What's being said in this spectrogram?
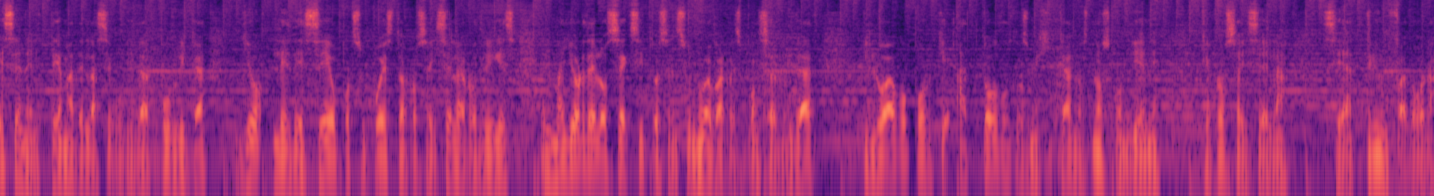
es en el tema de la seguridad pública. Yo le deseo, por supuesto, a Rosa Isela Rodríguez el mayor de los éxitos en su nueva responsabilidad y lo hago porque a todos los mexicanos nos conviene que Rosa Isela sea triunfadora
